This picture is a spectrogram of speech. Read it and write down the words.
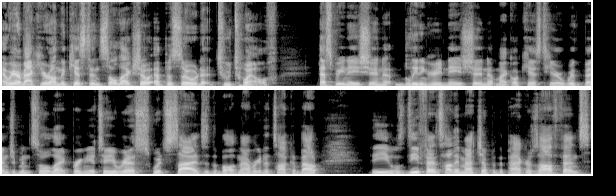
And we are back here on the Kist and Solak Show, episode 212. SB Nation, Bleeding Green Nation, Michael Kist here with Benjamin Solak bringing it to you. We're going to switch sides of the ball. Now we're going to talk about the Eagles defense, how they match up with the Packers offense,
